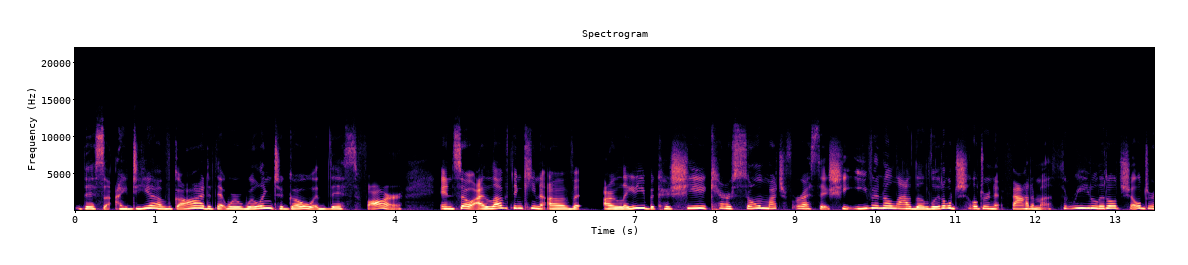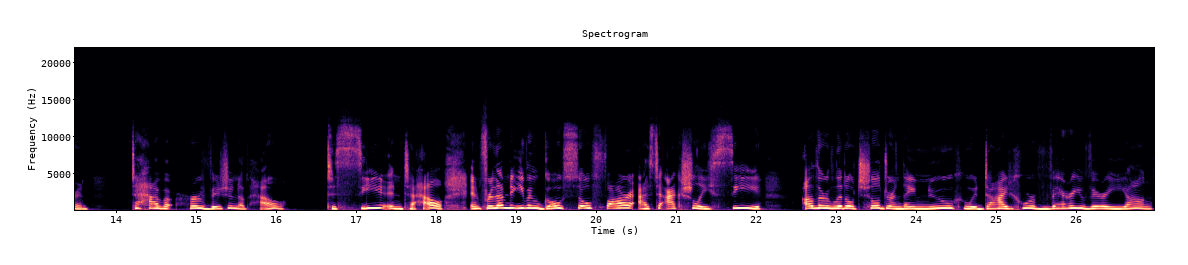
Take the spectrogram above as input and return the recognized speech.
this idea of God that we're willing to go this far. And so I love thinking of Our Lady because she cares so much for us that she even allowed the little children at Fatima, three little children, to have her vision of hell, to see into hell, and for them to even go so far as to actually see other little children they knew who had died, who were very, very young,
